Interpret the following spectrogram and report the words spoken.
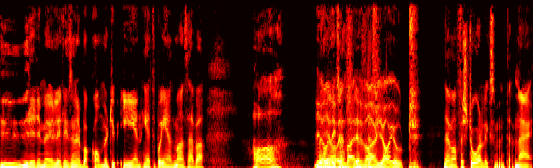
hur är det möjligt? Liksom när det bara kommer typ enheter på enheter. Man säger bara, ja. Ja, jag- liksom, vad, vad har jag gjort? Nej, man förstår liksom inte. Nej.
